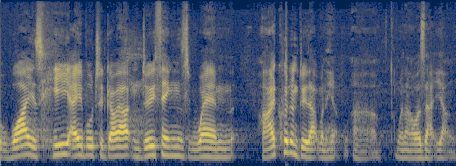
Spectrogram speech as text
why is he able to go out and do things when I couldn't do that when, he, uh, when I was that young?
